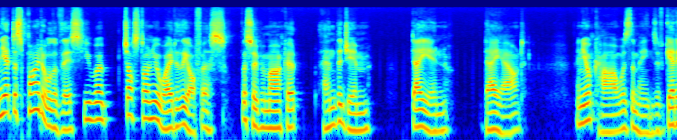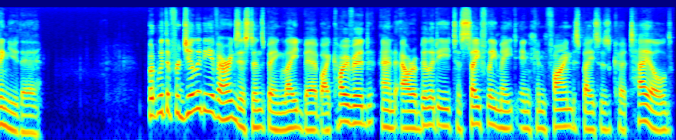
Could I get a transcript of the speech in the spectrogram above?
And yet, despite all of this, you were just on your way to the office, the supermarket, and the gym, day in, day out, and your car was the means of getting you there. But with the fragility of our existence being laid bare by COVID and our ability to safely meet in confined spaces curtailed,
